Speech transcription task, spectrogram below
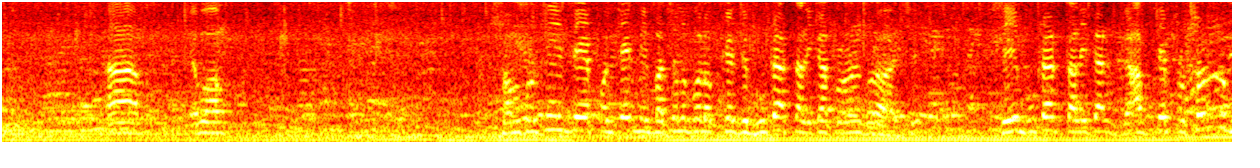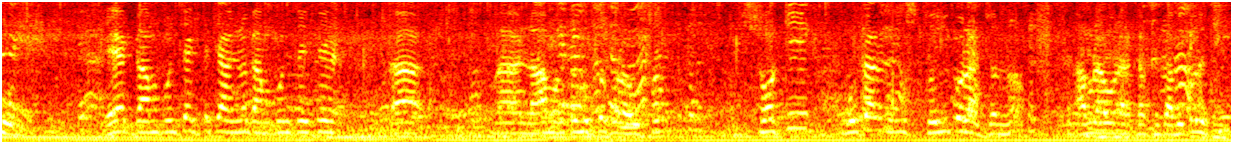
এবং সম্প্রতি যে পঞ্চায়েত নির্বাচন উপলক্ষে যে ভোটার তালিকা প্রণয়ন করা হয়েছে, সেই ভোটার তালিকার ড্রাফটে প্রচণ্ড ভুল। এক গ্রাম পঞ্চায়েত থেকে অন্য গ্রাম পঞ্চায়েতে নাম অন্তর্ভুক্ত করা উচিত। সঠিক ভোটার লিস্ট তৈরি করার জন্য আমরা ওনার কাছে দাবি করেছি।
